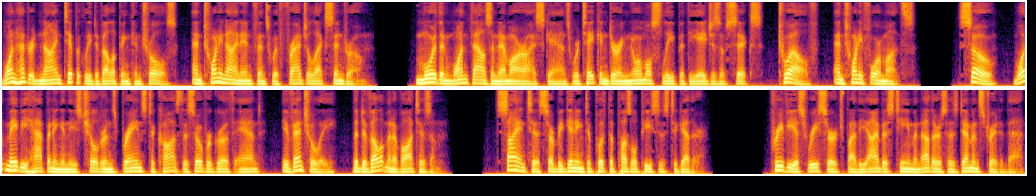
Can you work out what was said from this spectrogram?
109 typically developing controls, and 29 infants with Fragile X syndrome. More than 1,000 MRI scans were taken during normal sleep at the ages of 6, 12, and 24 months. So, what may be happening in these children's brains to cause this overgrowth and, eventually, the development of autism? Scientists are beginning to put the puzzle pieces together. Previous research by the IBIS team and others has demonstrated that,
